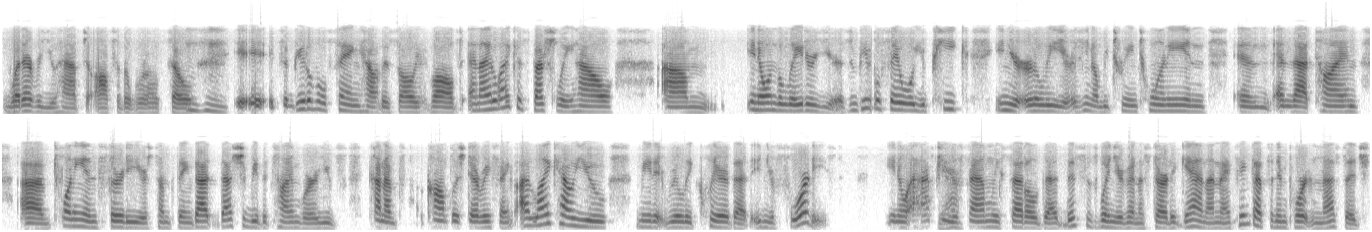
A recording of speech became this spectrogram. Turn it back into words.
whatever you have to offer the world. So mm-hmm. it, it's a beautiful thing how this all evolved, and I like especially how um, you know in the later years. And people say well you peak in your early years you know between 20 and and and that time uh 20 and 30 or something. That that should be the time where you've kind of accomplished everything. I like how you made it really clear that in your 40s you know after yeah. your family settled that this is when you're going to start again. And i think that's an important message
